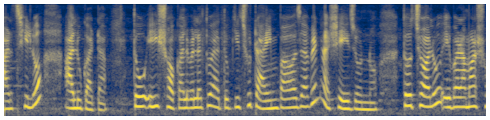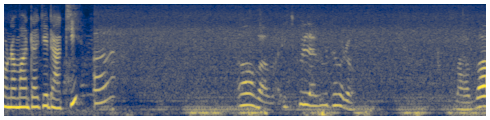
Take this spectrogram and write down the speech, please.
আর ছিল আলু কাটা। তো এই সকালবেলা তো এত কিছু টাইম পাওয়া যাবে না সেই জন্য। তো চলো এবার আমার সোনামাটাকে ডাকি। বাবা স্কুল যাবে উঠে পড়ো বাবা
